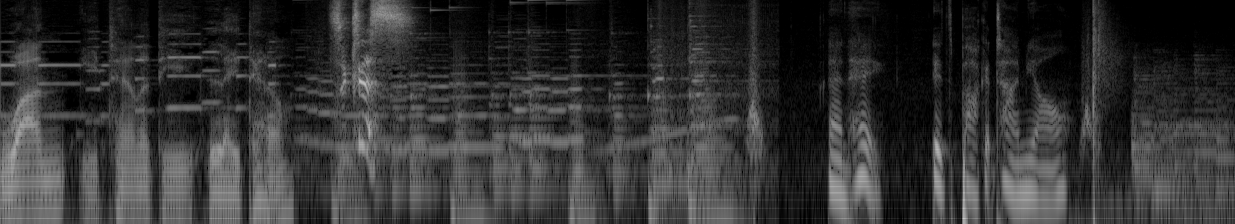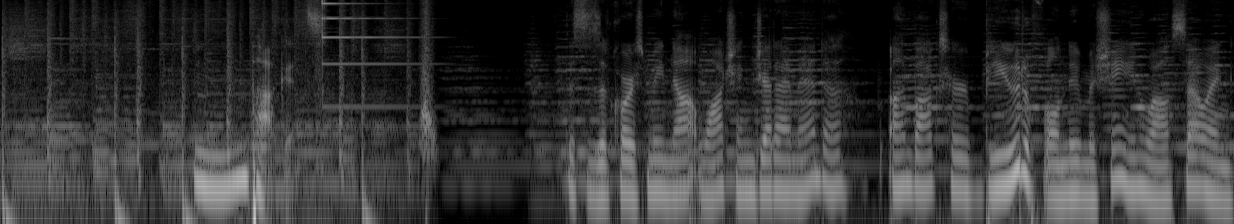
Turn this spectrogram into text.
One eternity later. Success! And hey, it's pocket time, y'all. Mmm, pockets. This is, of course, me not watching Jedi Amanda unbox her beautiful new machine while sewing.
